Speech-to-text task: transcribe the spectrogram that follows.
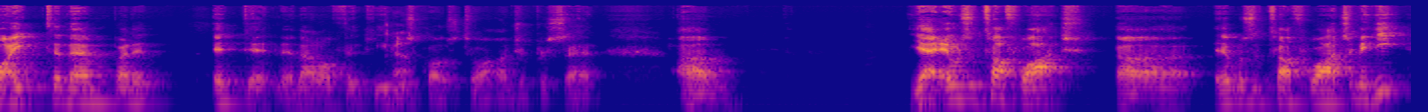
bite to them, but it It didn't, and I don't think he no. was close to 100%. Um, yeah, it was a tough watch. Uh, it was a tough watch. I mean, he,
